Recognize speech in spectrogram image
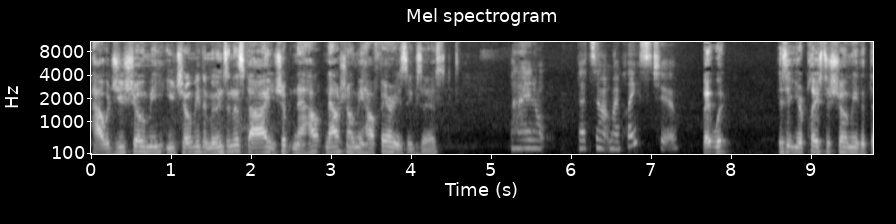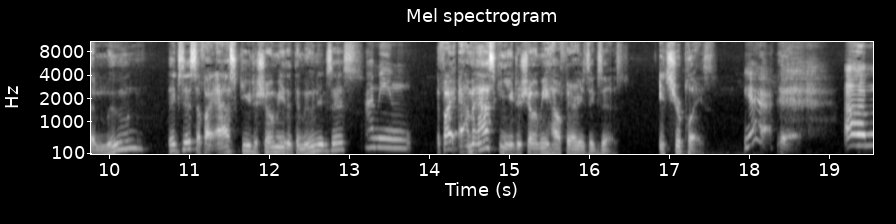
How would you show me? You'd show me the moons in the sky. You should now now show me how fairies exist. But I don't. That's not my place to. But what, is it your place to show me that the moon exists? If I ask you to show me that the moon exists, I mean, if I I'm asking you to show me how fairies exist, it's your place. yeah. Yeah. Um,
